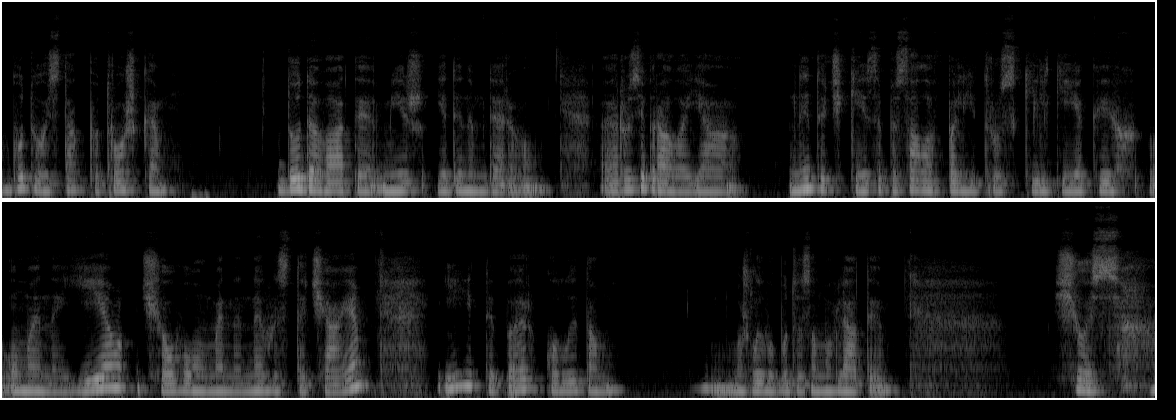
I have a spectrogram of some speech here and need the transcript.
буду ось так потрошки додавати між єдиним деревом. Е, розібрала я ниточки, записала в палітру, скільки яких у мене є, чого у мене не вистачає. І тепер, коли там, можливо, буду замовляти щось е,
